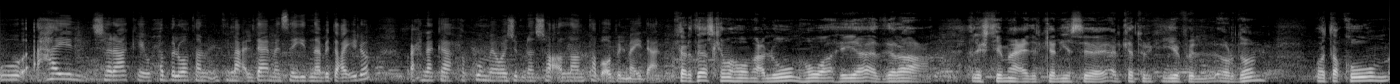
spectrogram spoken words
وهاي الشراكة وحب الوطن والانتماء اللي دائما سيدنا بدعي له. وإحنا كحكومة واجبنا إن شاء الله نطبقه بالميدان. كارتاس كما هو معلوم هو هي الذراع الاجتماعي للكنيسة الكاثوليكية في الأردن وتقوم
